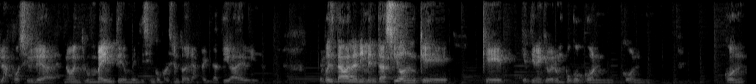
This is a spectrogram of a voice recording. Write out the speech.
las posibilidades, ¿no? Entre un 20 y un 25% de la expectativa de vida. Después estaba la alimentación que, que, tiene que ver un poco con con,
